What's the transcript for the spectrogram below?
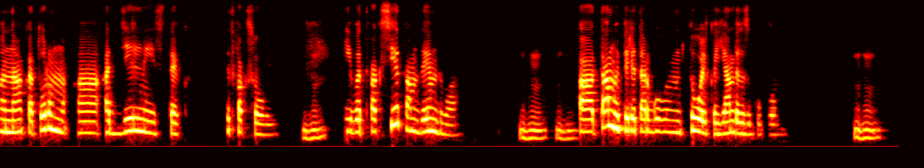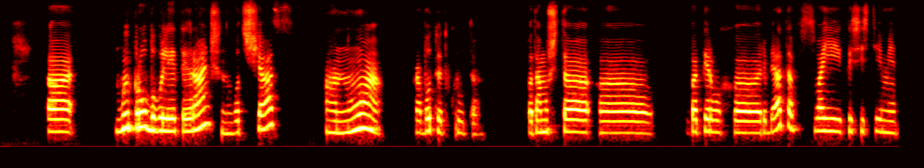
на котором э, отдельный стек, факсовый. Угу. И в Эдфаксе там DM2. Угу, угу. А там мы переторговываем только Яндекс с Гуглом. Угу. Мы пробовали это и раньше, но вот сейчас оно работает круто, потому что, э, во-первых, э, ребята в своей экосистеме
